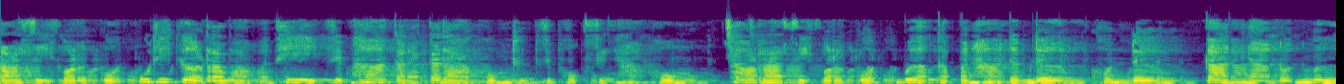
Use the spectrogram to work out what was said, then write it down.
ราศีกรกฎผู้ที่เกิดระหว่างวันที่ 15 กรกฎาคม ถึง 16 สิงหาคม ชาวราศีกรกฎเบื่อกับปัญหาเดิมๆ คนเดิม การงานล้นมือ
